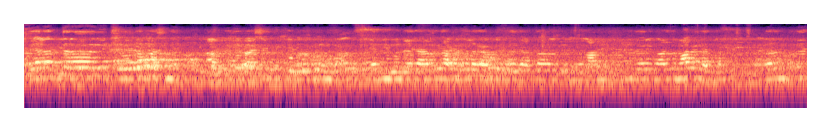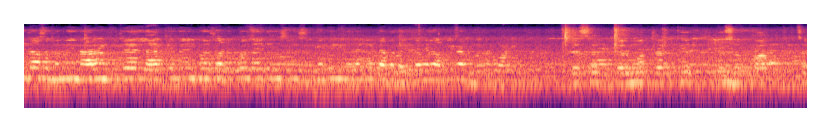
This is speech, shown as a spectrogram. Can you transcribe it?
त्यानंतर एक शेवटचा प्रश्न आहे. आपली भाषेत त्यांनी म्हणाले, आपल्याला गावाकडे जाता आम्ही माझं मागे घातला परंतु त्यांचं असं म्हणणं नारायण कुठे लाखे नाही पण साठी पण काही त्यांनी संघटनेने निर्णय टाकला त्यामुळे आपली? जसं कर्म करते तसं पाप त्याचं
